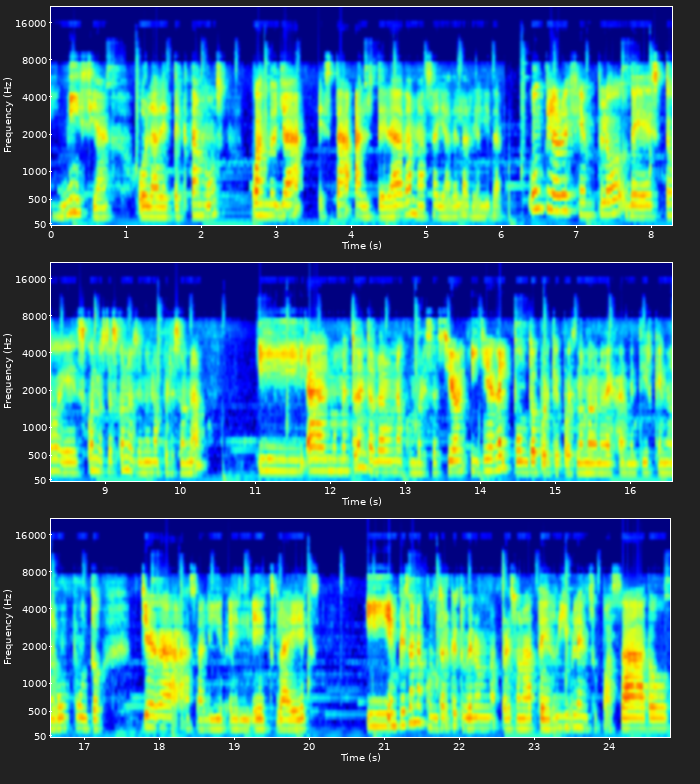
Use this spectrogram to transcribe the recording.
inicia o la detectamos cuando ya está alterada más allá de la realidad. Un claro ejemplo de esto es cuando estás conociendo a una persona y al momento de entablar una conversación y llega el punto, porque pues no me van a dejar mentir que en algún punto llega a salir el ex, la ex, y empiezan a contar que tuvieron una persona terrible en su pasado,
